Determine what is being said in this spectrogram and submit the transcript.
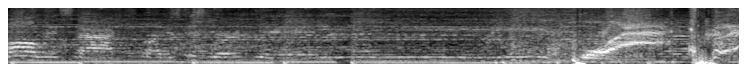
wallet's stacked But is this worth it?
